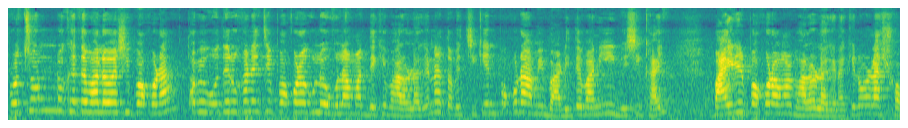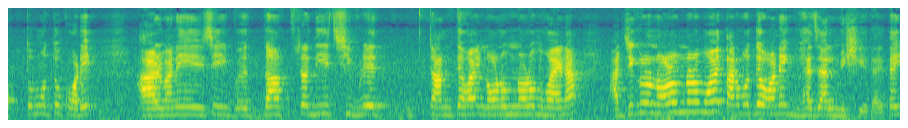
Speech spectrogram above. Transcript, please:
প্রচণ্ড খেতে ভালোবাসি পকোড়া। তবে ওদের ওখানে যে পকোড়াগুলো, ওগুলো আমার দেখে ভালো লাগে না। তবে চিকেন পকোড়া আমি বাড়িতে বানিয়েই বেশি খাই। বাইরের পকোড়া আমার ভালো লাগে না। কেন ওরা শক্ত মতো করে, আর মানে সেই দাঁতটা দিয়ে ছিবড়ে টানতে হয়, নরম নরম হয় না। আর যেগুলো নরম নরম হয়, তার মধ্যে অনেক ভেজাল মিশিয়ে দেয়। তাই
